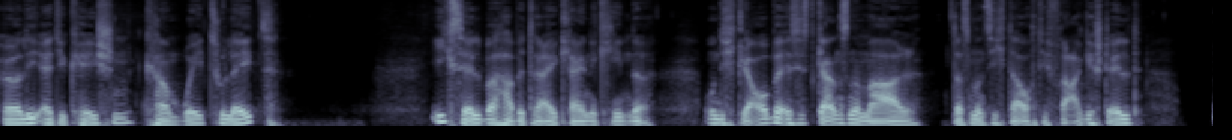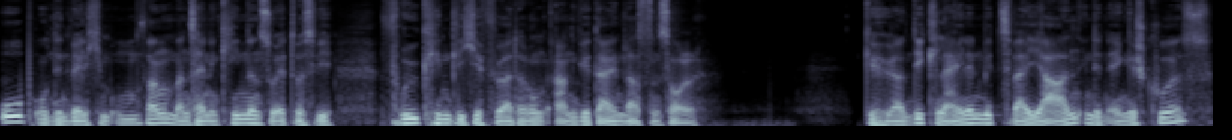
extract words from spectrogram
Early Education Come Way Too Late? Ich selber habe drei kleine Kinder und ich glaube, es ist ganz normal, dass man sich da auch die Frage stellt, ob und in welchem Umfang man seinen Kindern so etwas wie frühkindliche Förderung angedeihen lassen soll. Gehören die Kleinen mit zwei Jahren in den Englischkurs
